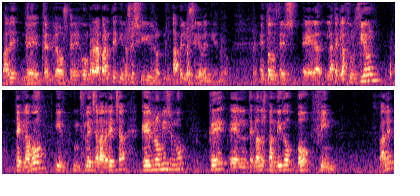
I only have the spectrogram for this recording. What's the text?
¿vale? Eh, los tenéis que comprar aparte y no sé si Apple los sigue vendiendo. Entonces, eh, la tecla función, tecla Vo y flecha a la derecha, que es lo mismo que el teclado expandido Vo fin, ¿vale?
